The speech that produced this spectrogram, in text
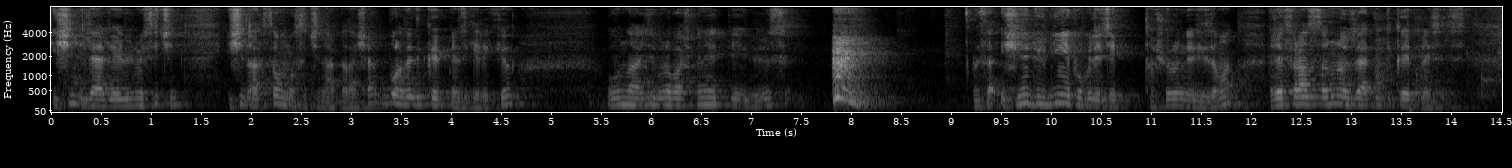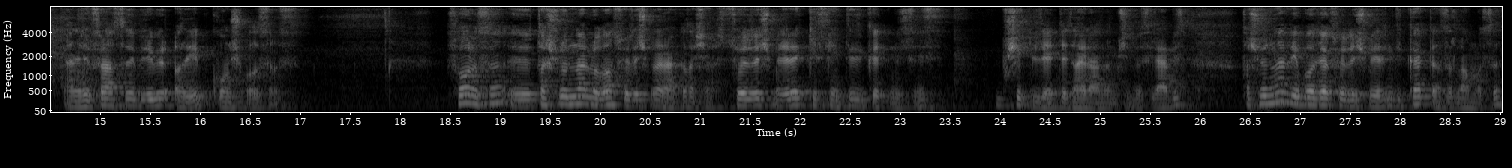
İşin ilerleyebilmesi için, işin aksamaması için arkadaşlar buna da dikkat etmeniz gerekiyor. Bunun haricinde buna başka ne ekleyebiliriz? Mesela işini düzgün yapabilecek taşeron dediği zaman referanslarına özellikle dikkat etmelisiniz. Yani referansları birebir arayıp konuşmalısınız. Sonrası e, taşeronlarla olan sözleşmeler arkadaşlar. Sözleşmelere kesinlikle dikkat etmelisiniz. Bu şekilde detaylandırmışız mesela biz. Taşeronlarla yapılacak sözleşmelerin dikkatle hazırlanması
